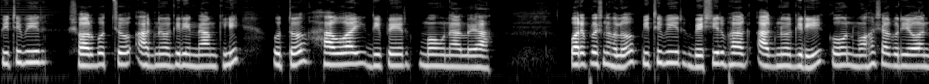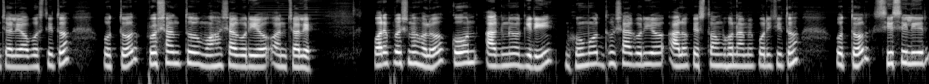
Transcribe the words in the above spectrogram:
পৃথিবীর সর্বোচ্চ আগ্নেয়গিরির নাম কি? উত্তর, হাওয়াই দ্বীপের মৌনালয়া। পরে প্রশ্ন হলো, পৃথিবীর বেশিরভাগ আগ্নেয়গিরি কোন মহাসাগরীয় অঞ্চলে অবস্থিত? উত্তর, প্রশান্ত মহাসাগরীয় অঞ্চলে। পরে প্রশ্ন হলো, কোন আগ্নেয়গিরি ভূমধ্যসাগরীয় আলোকস্তম্ভ নামে পরিচিত? উত্তর, সিসিলির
